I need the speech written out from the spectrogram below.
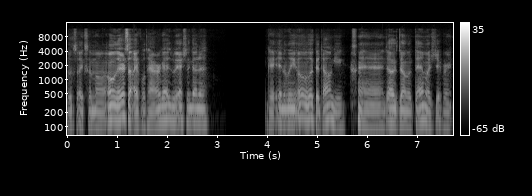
Looks like some, uh, oh, there's the Eiffel Tower, guys. We actually got a, okay, Italy. Oh, look, a doggy. Dogs don't look that much different.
